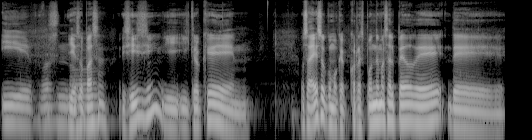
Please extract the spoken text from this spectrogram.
Y pues Y eso pasa. Y sí, sí, sí. Y, y creo que. O sea, eso como que corresponde más al pedo de, de,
